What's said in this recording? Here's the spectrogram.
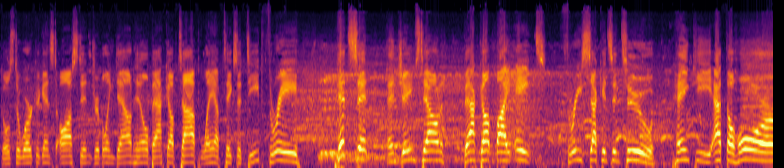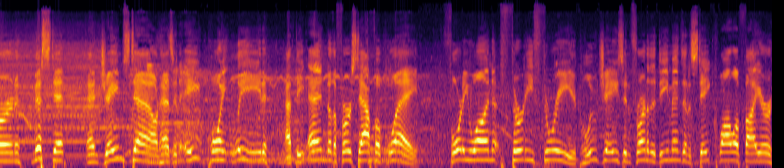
Goes to work against Austin, dribbling downhill, back up top. Lamp takes a deep three, hits it, and Jamestown back up by eight. Three seconds and two. Hankey at the horn, missed it, and Jamestown has an eight point lead at the end of the first half of play. 41 33. Blue Jays in front of the Demons in a state qualifier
